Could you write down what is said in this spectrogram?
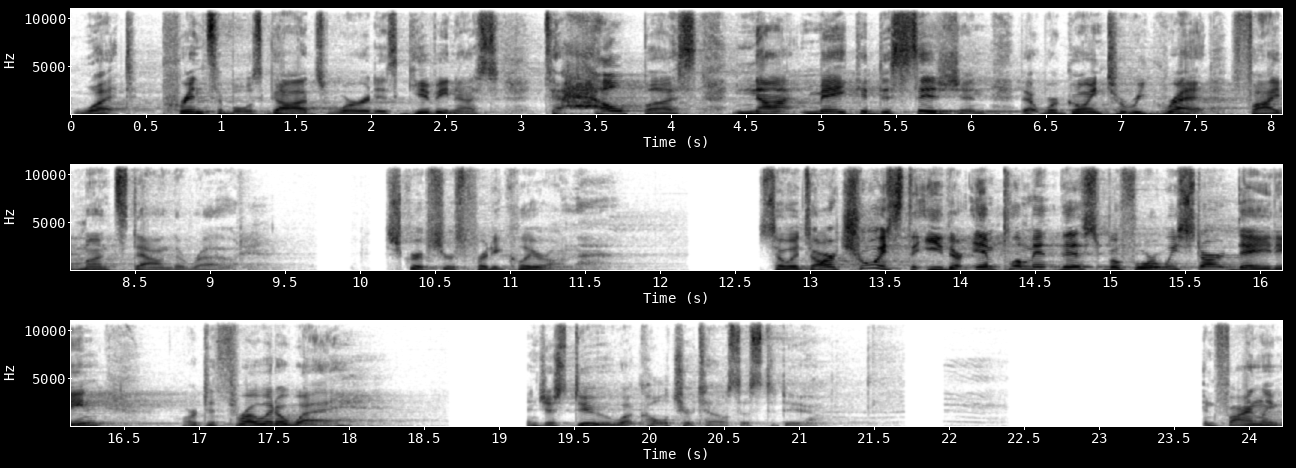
what principles God's word is giving us to help us not make a decision that we're going to regret five months down the road. Scripture's pretty clear on that. So it's our choice to either implement this before we start dating or to throw it away and just do what culture tells us to do. And finally,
